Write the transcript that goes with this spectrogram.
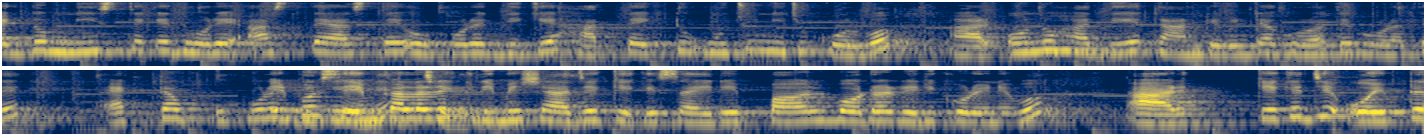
একদম নিচ থেকে ধরে আস্তে আস্তে ওপরের দিকে হাতটা একটু উঁচু নিচু করব আর অন্য হাত দিয়ে টার্ন টেবিলটা ঘোরাতে ঘোরাতে একটা উপরে এরপর সেম কালারের ক্রিমের সাহায্যে কেকের সাইডে পার্ল বর্ডার রেডি করে নেব। আর কেকের যে ওয়েবটা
